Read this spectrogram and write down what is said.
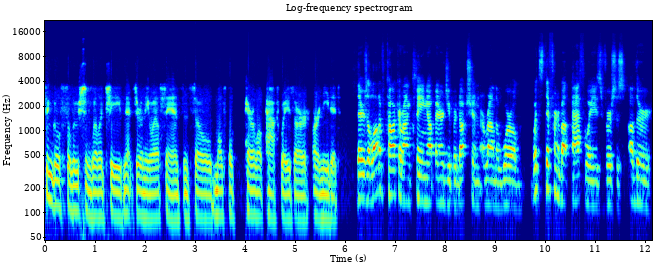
single solution will achieve net zero in the oil sands, and so multiple parallel pathways are are needed there's a lot of talk around cleaning up energy production around the world. What's different about pathways versus other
